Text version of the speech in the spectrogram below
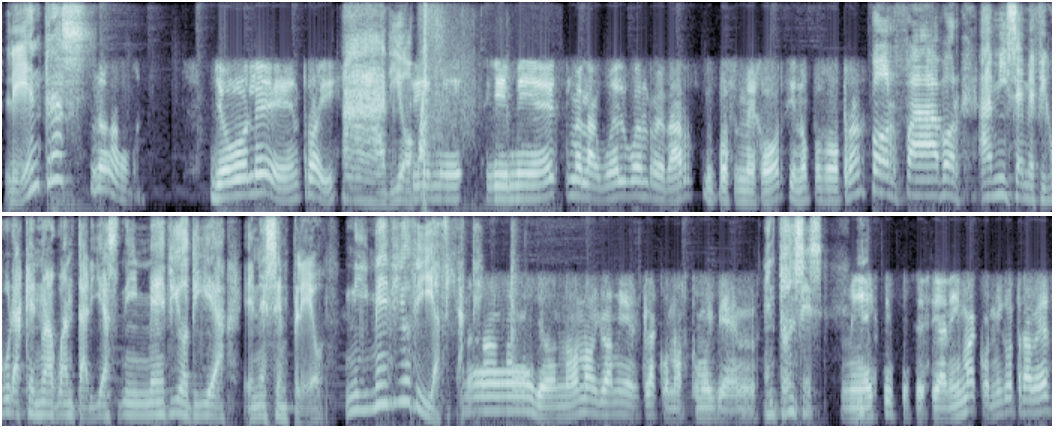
¿Le entras? No. Yo le entro ahí. Ah, Dios. Si mi, si mi ex me la vuelvo a enredar, pues mejor, si no, pues otra. Por favor, a mí se me figura que no aguantarías ni medio día en ese empleo. Ni medio día, fíjate. No, yo no, no, yo a mi ex la conozco muy bien. Entonces. Mi ex, si se, se anima conmigo otra vez,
